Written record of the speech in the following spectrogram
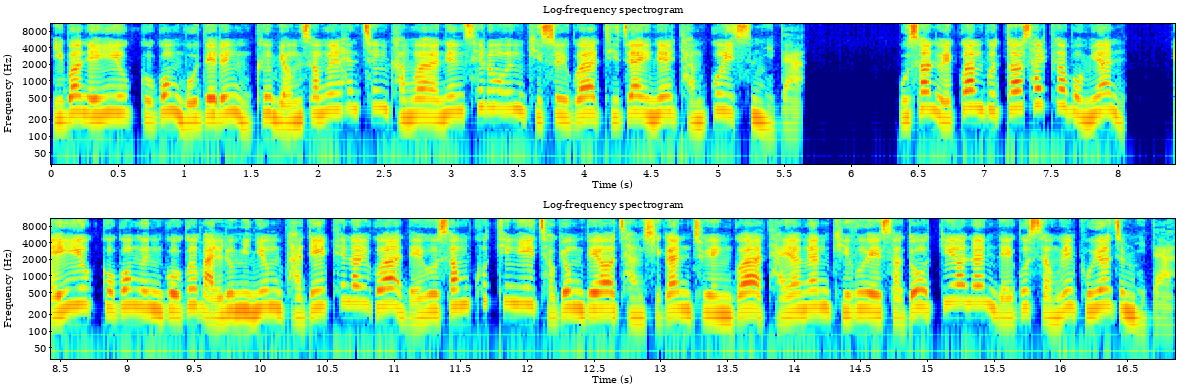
이번 A690 모델은 그 명성을 한층 강화하는 새로운 기술과 디자인을 담고 있습니다. 우선 외관부터 살펴보면 A690 은 고급 알루미늄 바디 패널과 내구성 코팅이 적용되어 장시간 주행과 다양한 기후에서도 뛰어난 내구성을 보여줍니다.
